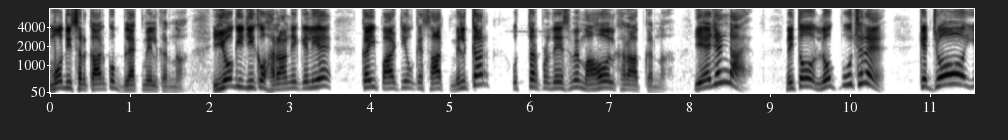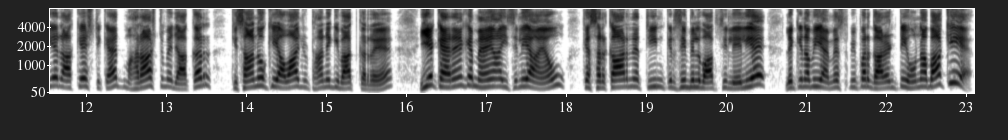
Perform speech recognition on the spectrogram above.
मोदी सरकार को ब्लैकमेल करना। योगी जी को हराने के लिए कई पार्टियों के साथ मिलकर उत्तर प्रदेश में माहौल खराब करना। ये एजेंडा है। नहीं तो लोग पूछ रहे हैं कि जो ये राकेश टिकैत महाराष्ट्र में जाकर किसानों की आवाज़ उठाने की बात कर रहे हैं, ये कह रहे हैं कि मैं यहाँ इसलिए आया हूँ कि सरकार ने तीन कृषि बिल वापसी ले लिए, लेकिन अभी एमएसपी पर गारंटी होना बाकी है।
